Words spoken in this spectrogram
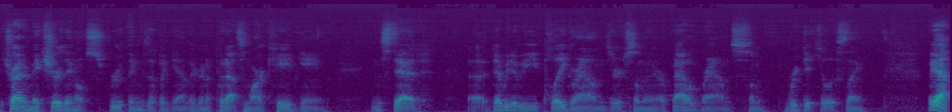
to try to make sure they don't screw things up again. They're gonna put out some arcade game instead, uh, WWE Playgrounds or something or Battlegrounds, some ridiculous thing. But yeah,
